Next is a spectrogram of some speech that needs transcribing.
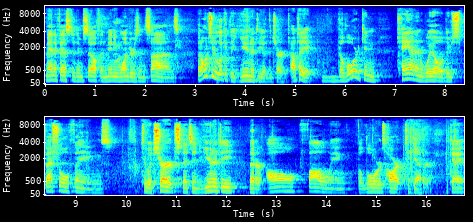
manifested himself in many wonders and signs. But I want you to look at the unity of the church. I'll tell you, the Lord can can and will do special things to a church that's in unity, that are all following the Lord's heart together. Okay?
